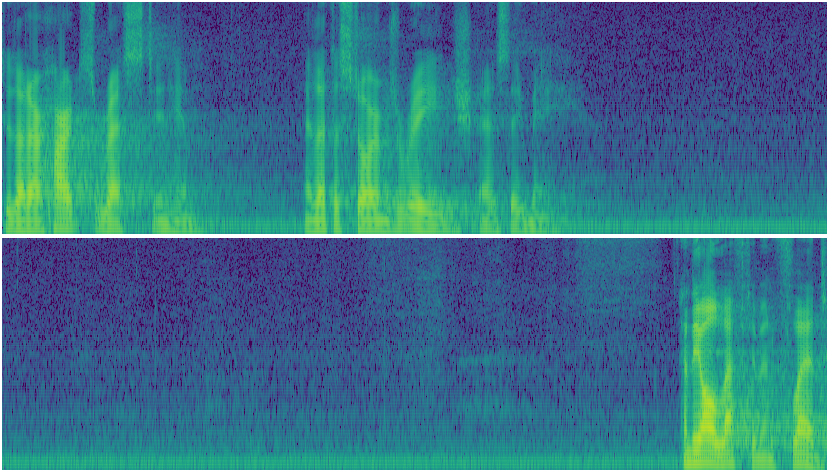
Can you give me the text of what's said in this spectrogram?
to let our hearts rest in Him and let the storms rage as they may. And they all left him and fled.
